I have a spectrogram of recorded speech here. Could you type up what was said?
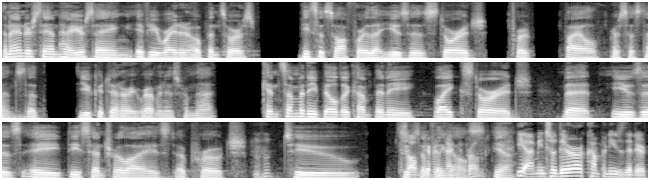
And I understand how you're saying if you write an open source piece of software that uses Storj for file persistence, that you could generate revenues from that. Can somebody build a company like Storj that uses a decentralized approach mm-hmm. to solve different kinds else? of problems? Yeah. yeah, I mean, so there are companies that are,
